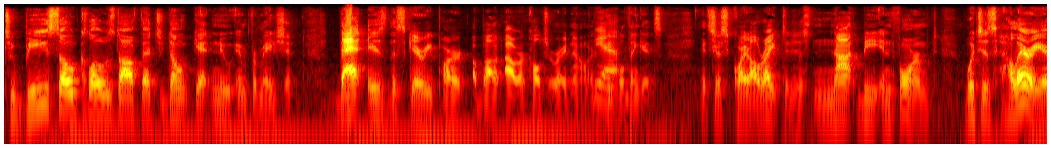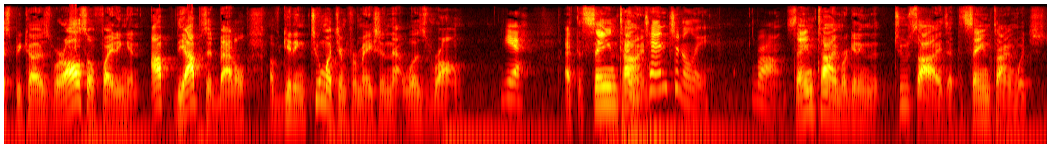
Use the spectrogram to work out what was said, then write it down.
to be so closed off that you don't get new information? That is the scary part about our culture right now. Is Yeah. people think it's it's just quite all right to just not be informed, which is hilarious because we're also fighting an op- the opposite battle of getting too much information that was wrong. Yeah. At the same time, Intentionally wrong. same time, we're getting the two sides at the same time, which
